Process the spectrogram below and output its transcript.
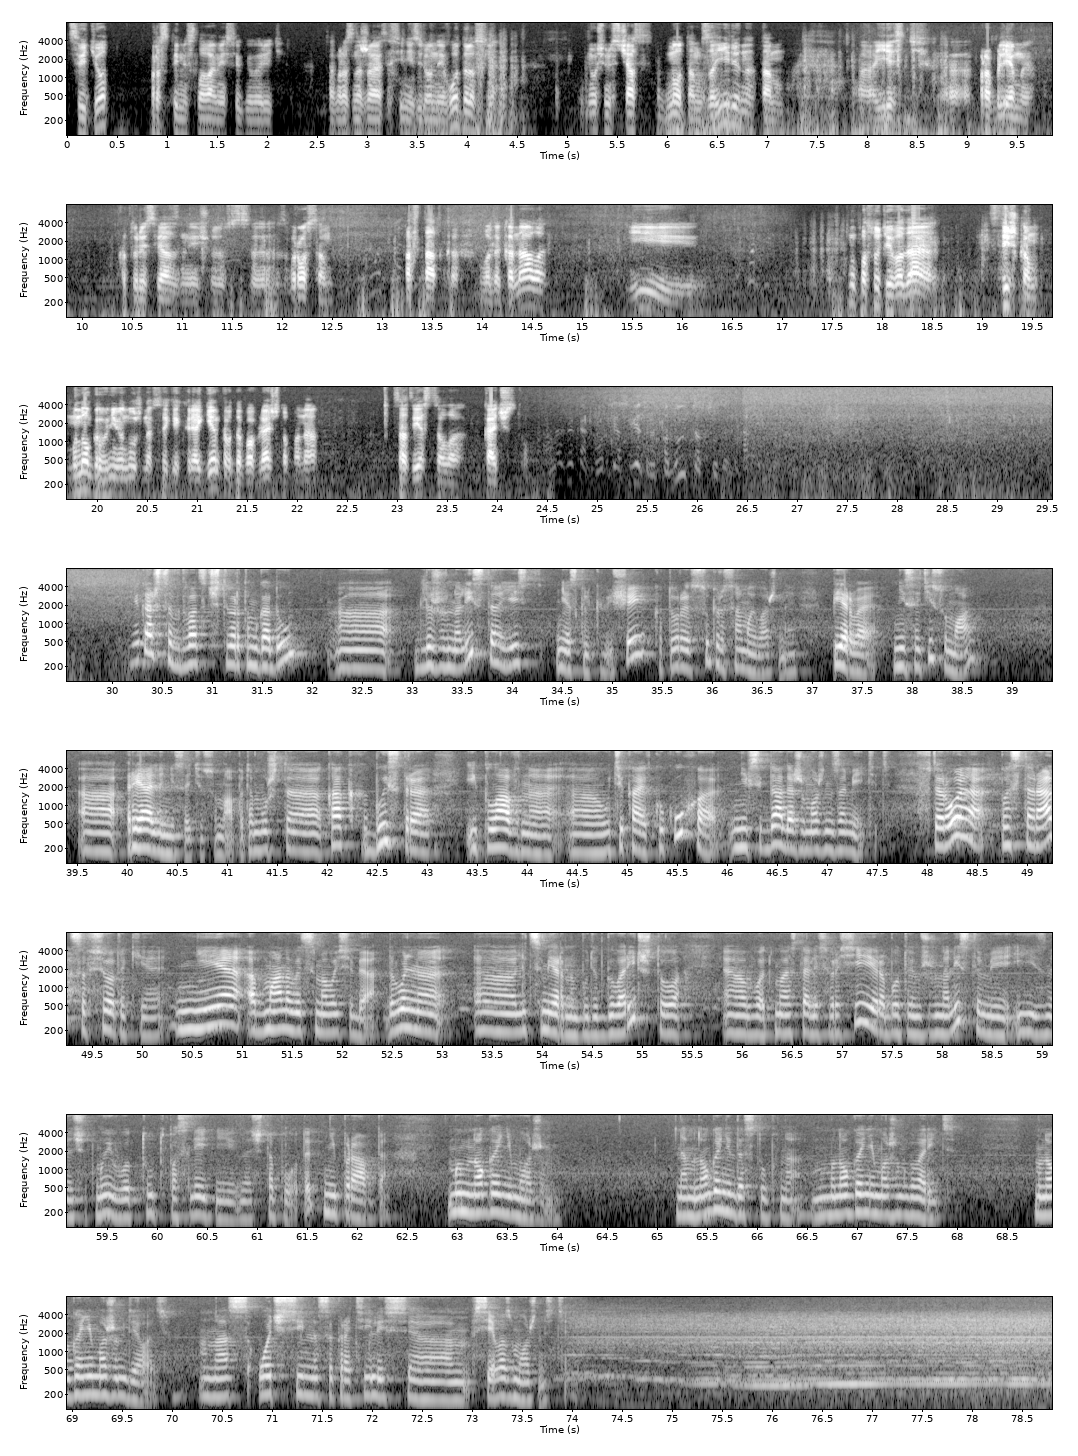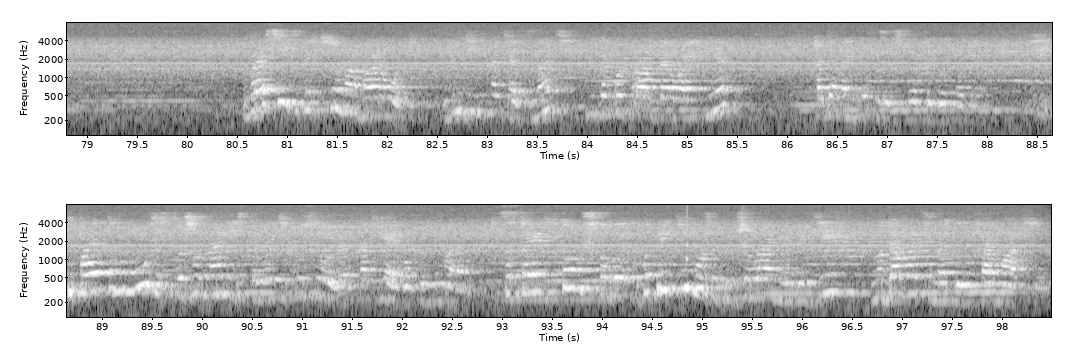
цветет, простыми словами, если говорить. Там размножаются сине-зеленые водоросли. В общем, сейчас дно там заилено, там э, есть э, проблемы которые связаны еще с сбросом остатков водоканала. И, ну, по сути, вода, слишком много в нее нужно всяких реагентов добавлять, чтобы она соответствовала качеству. Мне кажется, в 2024 году э, для журналиста есть несколько вещей, которые супер самые важные. Первое, не сойти с ума, реально не сойти с ума, потому что как быстро и плавно э, утекает кукуха, не всегда даже можно заметить. Второе, постараться все-таки не обманывать самого себя. Довольно э, лицемерно будет говорить, что э, вот мы остались в России, работаем журналистами, и, значит, мы вот тут последний, значит, оплот. Это неправда. Мы многое не можем. Нам многое недоступно, многое не можем говорить многое не можем делать. У нас очень сильно сократились э, все возможности. В России теперь все наоборот. Люди не хотят знать никакой правды о войне, хотя она идет уже четвертый год войны. И поэтому мужество журналиста в этих условиях, как я его понимаю, состоит в том, чтобы, вопреки, может быть, желанию людей, но давать им эту информацию.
